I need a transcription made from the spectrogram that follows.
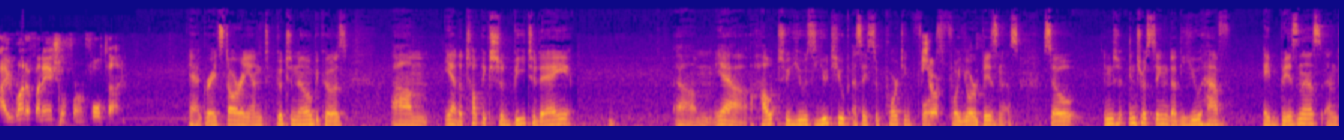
I run a financial firm full time. Yeah, great story and good to know because, um, yeah, the topic should be today. Um, yeah, how to use YouTube as a supporting force sure. for your business. So in interesting that you have a business and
